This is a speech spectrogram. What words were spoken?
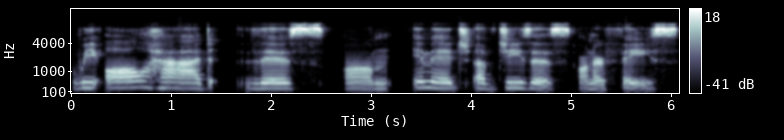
we all had this um, image of Jesus on our face.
